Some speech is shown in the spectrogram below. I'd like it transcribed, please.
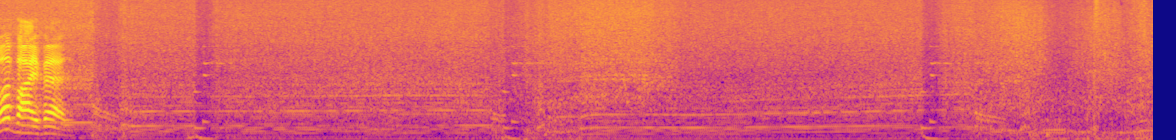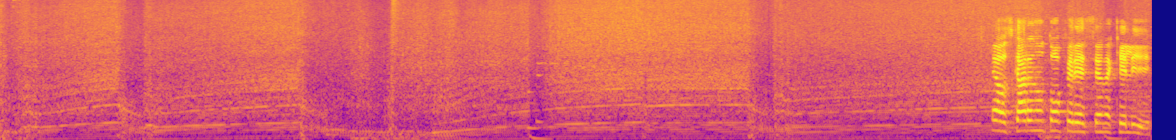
Só vai, velho. É, os caras não estão oferecendo aquele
